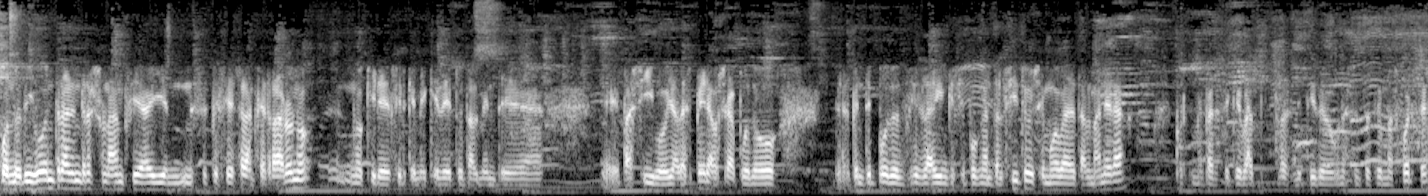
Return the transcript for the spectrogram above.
Cuando digo entrar en resonancia y en esa especie de trance raro, no, no quiere decir que me quede totalmente eh, pasivo y a la espera. O sea, puedo, de repente puedo decirle a alguien que se ponga en tal sitio y se mueva de tal manera, porque me parece que va a transmitir una sensación más fuerte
